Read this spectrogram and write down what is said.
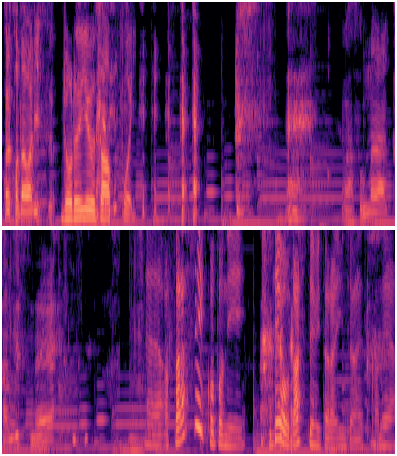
これこだわりっすよ。ロルユーザーっぽい。まあ、そんな感じっすね。うんえー新しいことに手を出してみたらいいんじゃないですかね。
